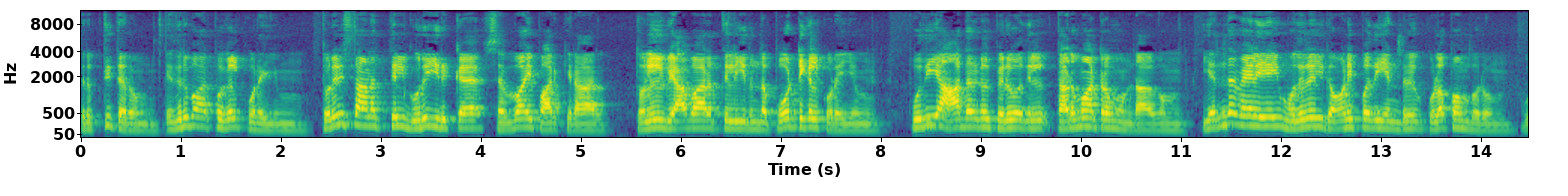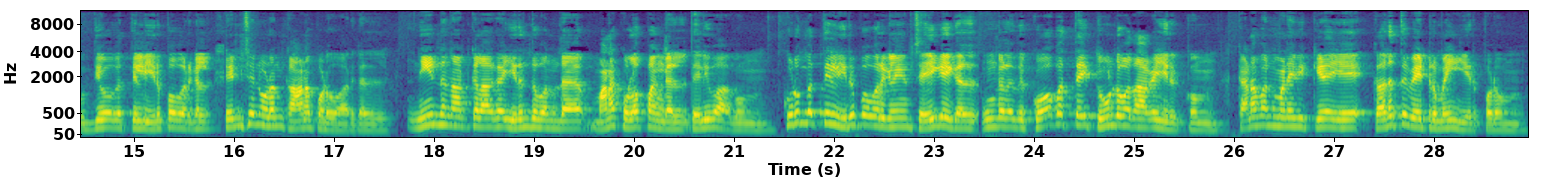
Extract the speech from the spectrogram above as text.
திருப்தி தரும். எதிர்பார்ப்புகள் குறையும். தொழில் ஸ்தானத்தில் குரு இருக்க செவ்வாய் பார்க்கிறார். தொழில் வியாபாரத்தில் இருந்த போட்டிகள் குறையும். புதிய ஆர்டர்கள் பெறுவதில் தடுமாற்றம் உண்டாகும். எந்த வேலையை முதலில் கவனிப்பது என்று குழப்பம் வரும். உத்தியோகத்தில் இருப்பவர்கள் டென்ஷனுடன் காணப்படுவார்கள். நீண்ட நாட்களாக இருந்து வந்த மனக்குழப்பங்கள் தெளிவாகும். குடும்பத்தில் இருப்பவர்களின் செய்கைகள் உங்களது கோபத்தை தூண்டுவதாக இருக்கும். கணவன் மனைவிக்கிடையே கருத்து வேற்றுமை ஏற்படும்.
